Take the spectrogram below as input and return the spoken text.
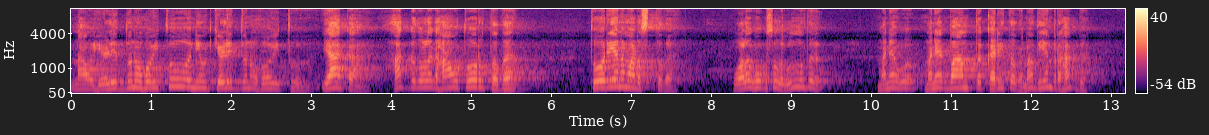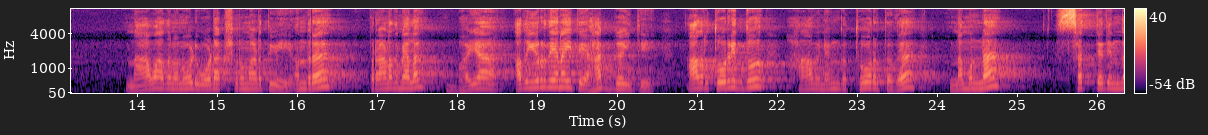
ನಾವು ಹೇಳಿದ್ದೂ ಹೋಯಿತು, ನೀವು ಕೇಳಿದ್ದೂ ಹೋಯಿತು. ಯಾಕ? ಹಗ್ಗದೊಳಗೆ ಹಾವು ತೋರ್ತದ, ತೋರಿ ಏನು ಮಾಡಿಸ್ತದ? ಒಳಗೆ ಹೋಗಿಸೋದಲ್ಲದ ಮನೆಗೆ ಮನೆಗೆ ಬಾ ಅಂತ ಕರಿತದನ, ಅದೇನ್ರ ಹಗ್ಗ? ನಾವು ಅದನ್ನು ನೋಡಿ ಓಡಕ್ಕೆ ಶುರು ಮಾಡ್ತೀವಿ. ಅಂದ್ರೆ ಪ್ರಾಣದ ಮೇಲೆ ಭಯ, ಅದು ಇರೋದೇನೈತಿ? ಹಗ್ಗ ಐತಿ. ಆದ್ರೆ ತೋರಿದ್ದು ಹಾವಿನ ಹೆಂಗೆ ತೋರ್ತದ? ನಮ್ಮನ್ನು ಸತ್ಯದಿಂದ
